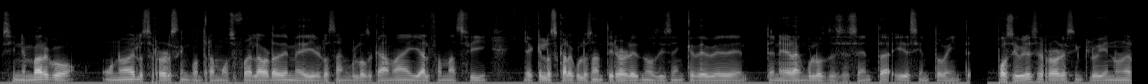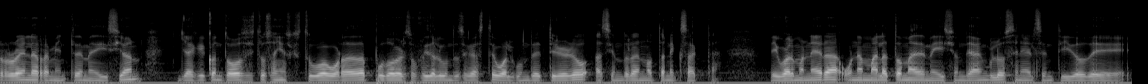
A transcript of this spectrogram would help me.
Sin embargo, uno de los errores que encontramos fue a la hora de medir los ángulos gamma y alfa más phi, ya que los cálculos anteriores nos dicen que debe tener ángulos de 60 y de 120. Posibles errores incluyen un error en la herramienta de medición, ya que con todos estos años que estuvo guardada pudo haber sufrido algún desgaste o algún deterioro haciéndola no tan exacta. De igual manera, una mala toma de medición de ángulos en el sentido de,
